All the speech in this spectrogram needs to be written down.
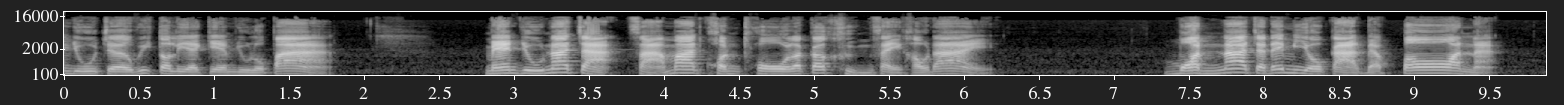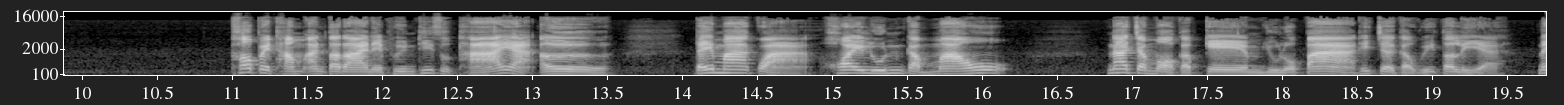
นยูเจอวิกตอเรียเกมยูโรป้าแมนยูน่าจะสามารถคอนโทรลแล้วก็ขึงใส่เขาได้ บอลน่าจะได้มีโอกาสแบบป้อนน่ะ เข้าไปทำอันตรายในพื้นที่สุดท้ายอะ เออ ได้มากกว่า ฮอยลุนกับเมาส์ น่าจะเหมาะกับเกมยูโรป้าที่เจอกับวิกตอเรีย ใน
